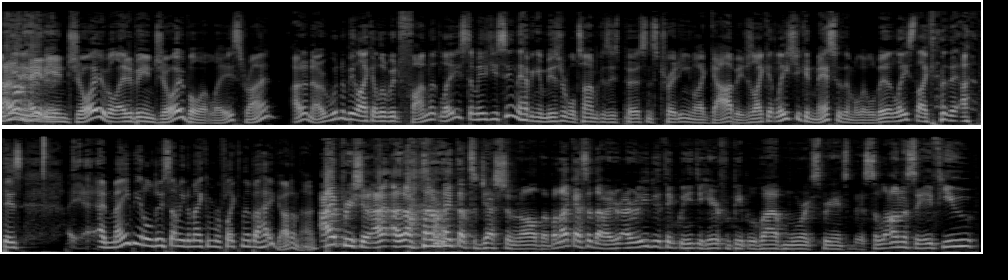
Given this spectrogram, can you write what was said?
I, I mean, don't it'd hate be it. enjoyable. It'd be enjoyable at least, right? I don't know. Wouldn't it be like a little bit fun at least? I mean, if you're sitting there having a miserable time because this person's treating you like garbage, like at least you can mess with them a little bit. At least like there's, and maybe it'll do something to make them reflect on their behavior. I don't know. I appreciate. It. I, I, don't, I don't like that suggestion at all, though. But like I said, though, I, I really do think we need to hear from people who have more experience with this. So honestly, if you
